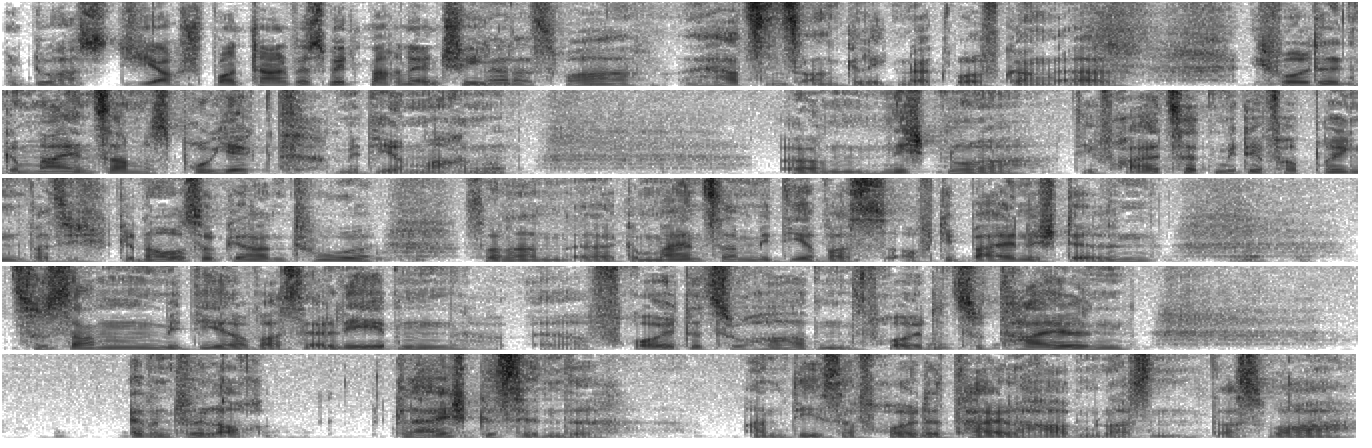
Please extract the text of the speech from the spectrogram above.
Und du hast dich auch spontan fürs Mitmachen entschieden. Ja, das war Herzensangelegenheit, Wolfgang. Äh, ich wollte ein gemeinsames Projekt mit dir machen. Ähm, nicht nur die Freizeit mit dir verbringen, was ich genauso gern tue, sondern äh, gemeinsam mit dir was auf die Beine stellen, zusammen mit dir was erleben, äh, Freude zu haben, Freude zu teilen, eventuell auch Gleichgesinnte an dieser Freude teilhaben lassen. Das war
